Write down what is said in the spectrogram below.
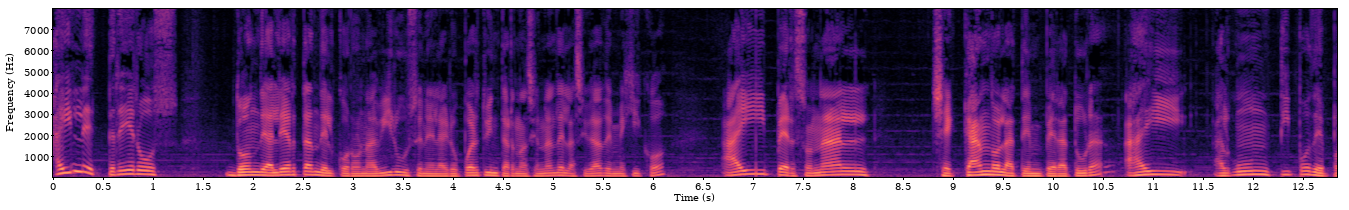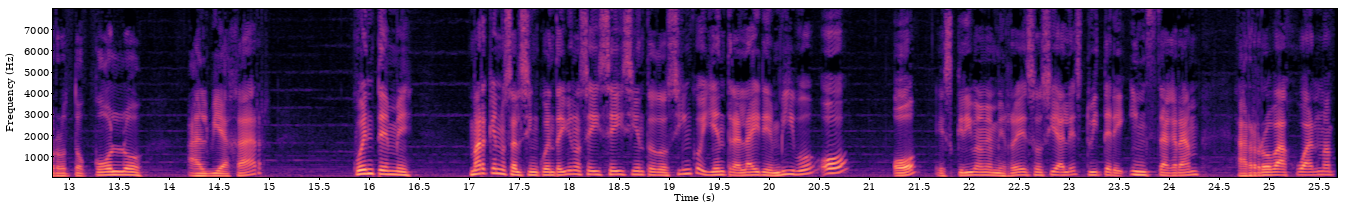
Hay letreros donde alertan del coronavirus en el Aeropuerto Internacional de la Ciudad de México. Hay personal checando la temperatura? ¿Hay algún tipo de protocolo al viajar? Cuénteme, márquenos al 5166125 y entre al aire en vivo o, o escríbame a mis redes sociales, Twitter e Instagram, arroba Juanma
